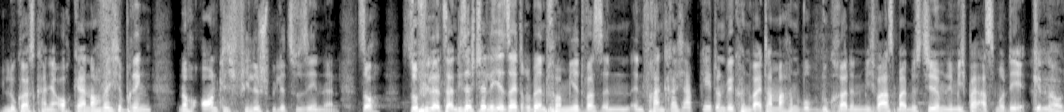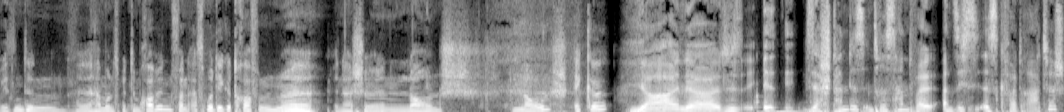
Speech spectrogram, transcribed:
Lukas kann ja auch gerne noch welche bringen, noch ordentlich viele Spiele zu sehen werden. So, so viel jetzt an dieser Stelle. Ihr seid darüber informiert, was in, in Frankreich abgeht und wir können weitermachen, wo du gerade nämlich warst, bei Mysterium, nämlich bei Asmodee. Genau, wir sind in, äh, haben uns mit dem Robin von Asmodee getroffen, äh, in einer schönen Lounge, Lounge-Ecke. Ja, in der, äh, dieser Stand ist interessant, weil an sich ist es quadratisch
